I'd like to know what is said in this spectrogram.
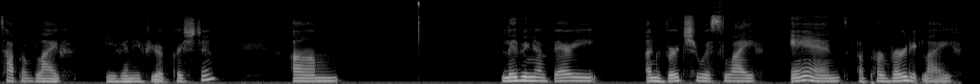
type of life, even if you're a Christian, um, living a very unvirtuous life and a perverted life,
